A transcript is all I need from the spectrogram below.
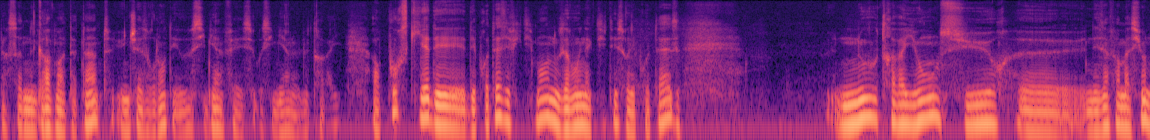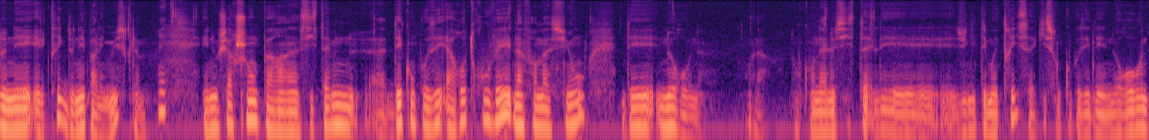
personnes gravement atteintes, une chaise roulante est aussi bien fait, c'est aussi bien le, travail. Alors pour ce qui est des, prothèses, effectivement, nous avons une activité sur les prothèses. Nous travaillons sur euh, des informations données électriques données par les muscles. Et nous cherchons par un système à décomposer, à retrouver l'information des neurones. Voilà. Donc on a les unités motrices qui sont composées des neurones,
